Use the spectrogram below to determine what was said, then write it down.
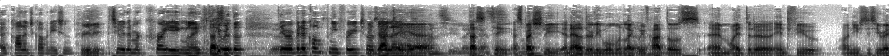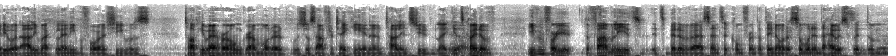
a college combination, Really, the two of them were crying. Like That's they were it. the they were a bit of company for each Exactly, other. Like, yeah. honestly, like, that's the thing. Especially an elderly woman. Like Yeah. we've had those. Um, I did an interview on UCC Radio with Ali McElhenney before, and she was talking about her own grandmother was just after taking in an Italian student. Like it's kind of even for you, the family, it's it's a bit of a sense of comfort that they know there's someone in the house with them Yeah.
